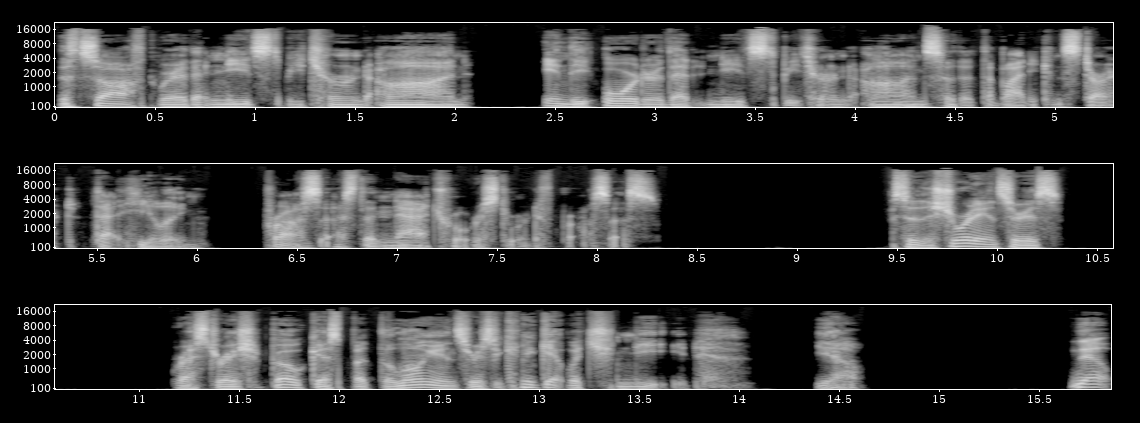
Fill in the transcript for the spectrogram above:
the software that needs to be turned on in the order that it needs to be turned on so that the body can start that healing process, the natural restorative process. So the short answer is restoration focus, but the long answer is you kind of get what you need. Yeah. Now,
